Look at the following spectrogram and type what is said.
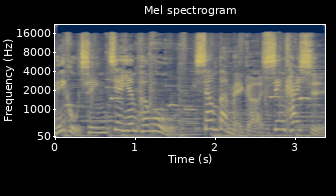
尼古清戒烟喷雾，相伴每个新开始。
